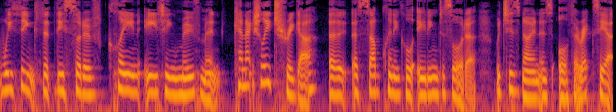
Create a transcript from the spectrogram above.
we think that this sort of clean eating movement can actually trigger a, a, subclinical eating disorder, which is known as orthorexia.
